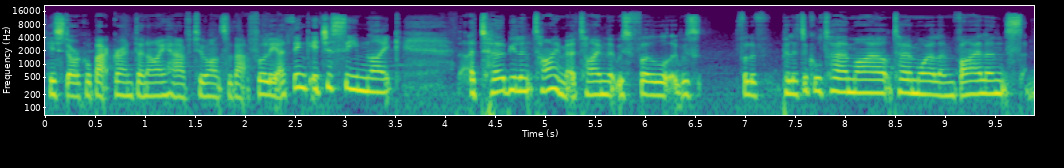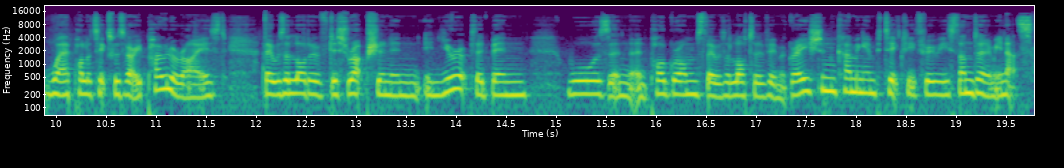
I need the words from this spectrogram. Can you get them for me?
historical background than I have to answer that fully. I think it just seemed like a turbulent time, a time that was full. It was full of political turmoil, turmoil and violence, where politics was very polarized. There was a lot of disruption in, in Europe. There'd been wars and, and pogroms. There was a lot of immigration coming in, particularly through East London. I mean, that's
